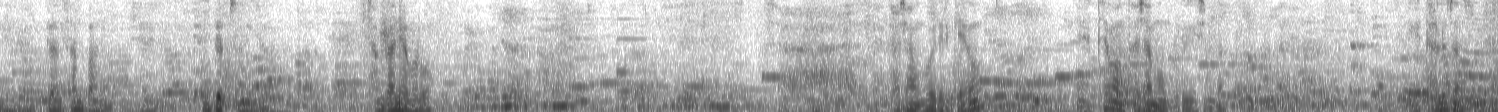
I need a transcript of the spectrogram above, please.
예, 입변 3반 예, 이백성이죠. 장단엽으로. 다시 한번 보여드릴게요. 예, 태왕 다시 한번 보여드리겠습니다. 이게 다르지 않습니다.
